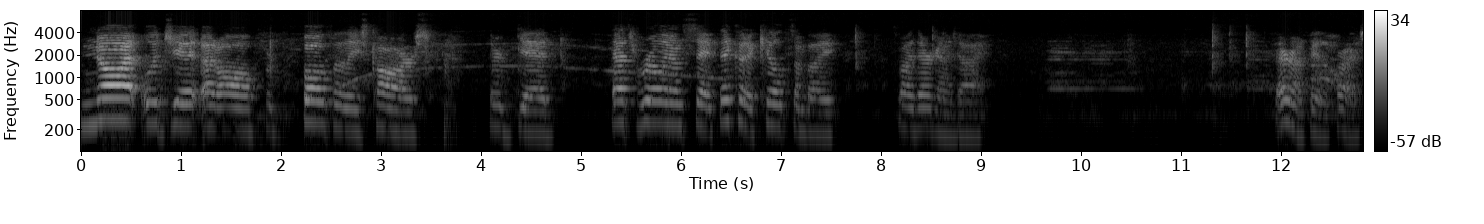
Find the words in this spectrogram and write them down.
Not legit at all for both of these cars. They're dead. That's really unsafe. They could have killed somebody. That's why they're gonna die. They're gonna pay the price.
